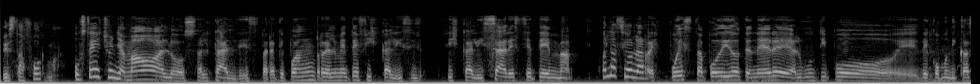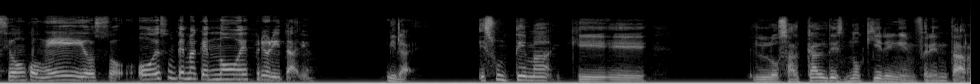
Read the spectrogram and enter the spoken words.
De esta forma. Usted ha hecho un llamado a los alcaldes para que puedan realmente fiscalizar este tema. ¿Cuál ha sido la respuesta? ¿Ha podido tener eh, algún tipo eh, de comunicación con ellos o, es un tema que no es prioritario? Mira, es un tema que... Eh, los alcaldes no quieren enfrentar.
